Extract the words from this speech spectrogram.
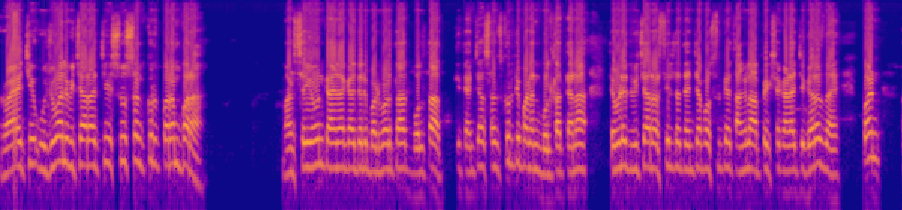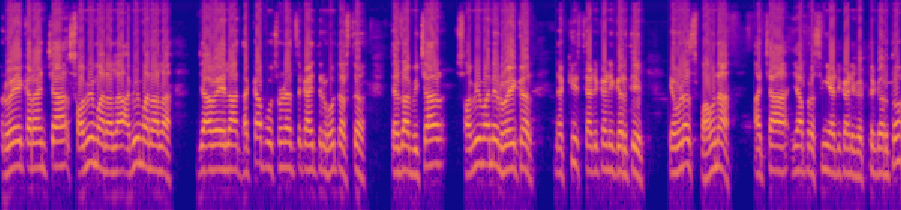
रोह्याची उज्ज्वल विचाराची सुसंस्कृत परंपरा. माणसं येऊन काही ना काहीतरी बडबडतात बोलतात. ती त्यांच्या संस्कृतीपणाने बोलतात. त्यांना तेवढेच विचार असतील तर त्यांच्यापासून काही चांगला अपेक्षा करण्याची गरज नाही. पण रोहेकरांच्या स्वाभिमानाला अभिमानाला ज्या वेळेला धक्का पोचवण्याचं काहीतरी होत असतं त्याचा विचार स्वाभिमानी रोहेकर नक्कीच त्या ठिकाणी करतील. एवढंच भावना आजच्या या प्रसंगी या ठिकाणी व्यक्त करतो.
